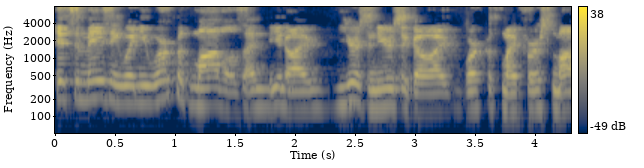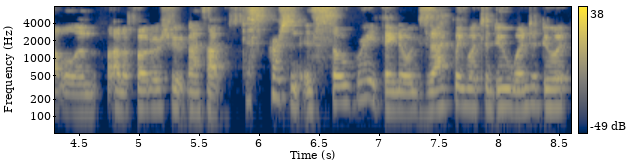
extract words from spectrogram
it's amazing when you work with models and you know I, years and years ago i worked with my first model on a photo shoot and i thought this person is so great they know exactly what to do when to do it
